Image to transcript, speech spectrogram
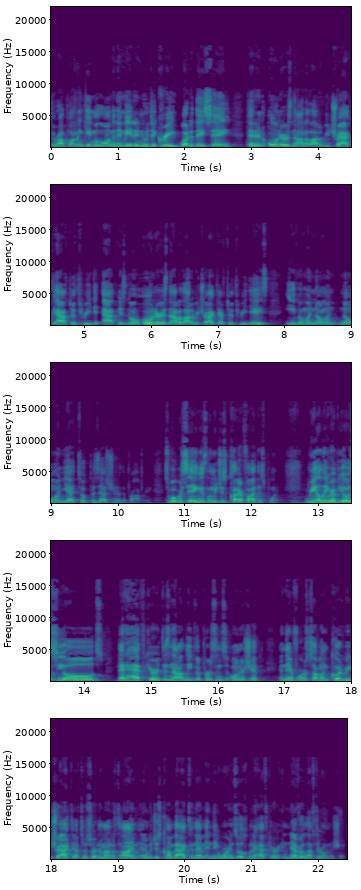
The rabbanon came along and they made a new decree. What did they say? That an owner is not allowed to retract after three. Is no owner is not allowed to retract after three days, even when no one no one yet took possession of the property. So what we're saying is, let me just clarify this point. Really, Rabbi Yossi holds that hefker does not leave the person's ownership, and therefore, if someone could retract after a certain amount of time, and it would just come back to them, and they weren't zochim and hefker and never left their ownership.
